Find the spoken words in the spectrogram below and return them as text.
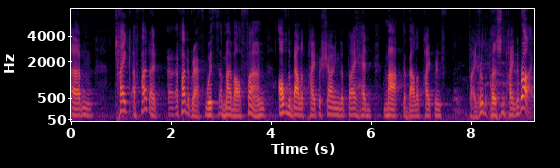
um, take a, photo, a photograph with a mobile phone of the ballot paper showing that they had marked the ballot paper in favour of the person paying the bribe.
